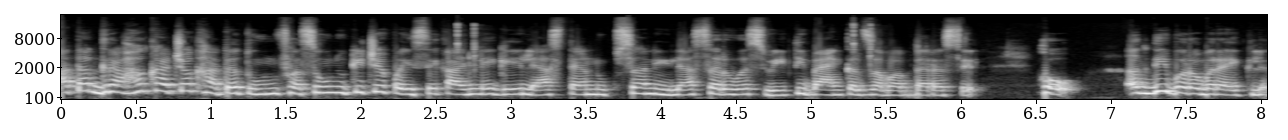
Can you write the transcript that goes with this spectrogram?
आता ग्राहकाच्या खात्यातून फसवणुकीचे पैसे काढले गेल्यास त्या नुकसानीला सर्वस्वी ती बँकच जबाबदार असेल. हो अगदी बरोबर ऐकलं.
